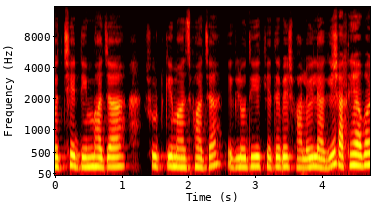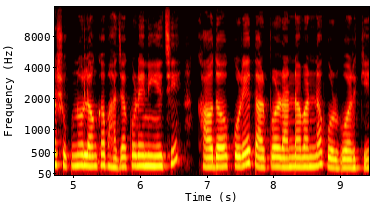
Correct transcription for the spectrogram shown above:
হচ্ছে ডিম ভাজা, শুটকি মাছ ভাজা, এগুলো দিয়ে খেতে বেশ ভালোই লাগে। সাথে আবার শুকনো লঙ্কা ভাজা করে নিয়েছি খাওয়া দাওয়া করে তারপর রান্না বান্না করব আর কি।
